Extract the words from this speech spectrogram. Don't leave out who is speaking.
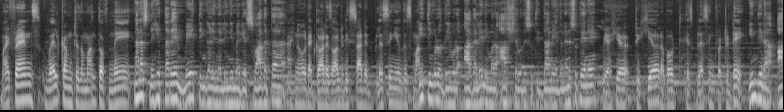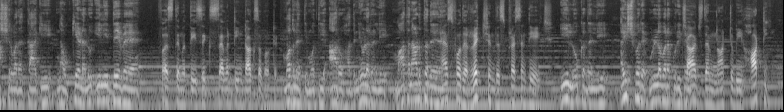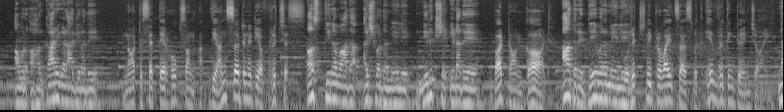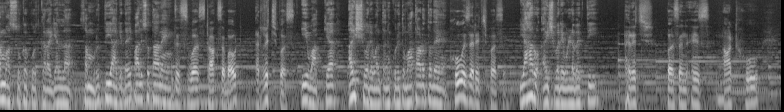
Speaker 1: My friends, welcome to the month of May.
Speaker 2: ನನ್ನ ಸ್ನೇಹಿತರೆ ಮೇ ತಿಂಗಳಿನಲ್ಲಿ ನಿಮಗೆ ಸ್ವಾಗತ
Speaker 1: I know that God has already started blessing you this
Speaker 2: ಈ
Speaker 1: month.
Speaker 2: ತಿಂಗಳು ದೇವರು ಆಗಲೇ ನಿಮ್ಮನ್ನು ಆಶೀರ್ವದಿಸುತ್ತಿದ್ದಾನೆ ಎಂದು ನೆನೆಸುತ್ತೇನೆ
Speaker 1: We are here to hear about His blessing for today.
Speaker 2: ಇಂದಿನ ಆಶೀರ್ವಾದಕ್ಕಾಗಿ ನಾವು ಕೇಳಲು ಇಲ್ಲಿದ್ದೇವೆ
Speaker 1: 1 Timothy 6 17 talks about it.
Speaker 2: ಮೊದಲನೇ ತಿಮೋತಿ ಆರು ಹದಿನೇಳರಲ್ಲಿ ಮಾತನಾಡುತ್ತದೆ.
Speaker 1: As for the rich in this present age
Speaker 2: ಈ ಲೋಕದಲ್ಲಿ ಐಶ್ವರ್ಯ ಉಳ್ಳವರ ಕುರಿತು
Speaker 1: charge them not to be haughty
Speaker 2: ಅವರು ಅಹಂಕಾರಿಗಳಾಗಿರದೆ
Speaker 1: not to set their hopes on the uncertainty of riches
Speaker 2: ಅಸ್ಥಿರವಾದ ಐಶ್ವರ್ಯದ ಮೇಲೆ ನಿರೀಕ್ಷೆ ಇಡದೆ
Speaker 1: ಬಟ್ ಆನ್ God,
Speaker 2: ಆದರೆ ದೇವರ ಮೇಲೆ
Speaker 1: richly richly provides us with everything to enjoy.
Speaker 2: ನಮ್ಮ ಸುಖಕ್ಕೋಸ್ಕರ ಎಲ್ಲ ಸಮೃದ್ಧಿಯಾಗಿ ದಯಪಾಲಿಸುತ್ತಾನೆ
Speaker 1: This verse talks about a rich person.
Speaker 2: ಈ ವಾಕ್ಯ ಐಶ್ವರ್ಯವಂತನ ಕುರಿತು ಮಾತಾಡುತ್ತದೆ
Speaker 1: Who is a rich person?
Speaker 2: ಯಾರು ಐಶ್ವರ್ಯವುಳ್ಳ ವ್ಯಕ್ತಿ
Speaker 1: A rich person is not who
